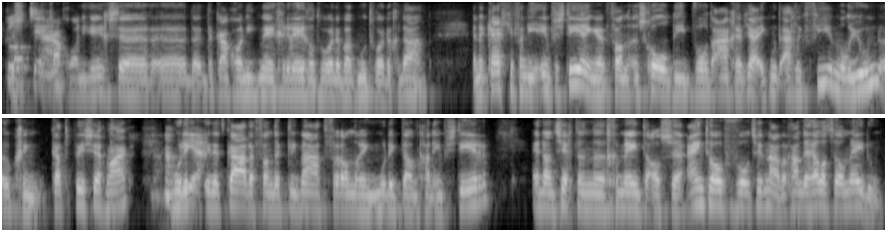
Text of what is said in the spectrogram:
Klopt, dus Er ja. kan, gewoon niet er er kan gewoon niet mee geregeld worden wat moet worden gedaan. En dan krijg je van die investeringen van een school die bijvoorbeeld aangeeft, ja, ik moet eigenlijk 4 miljoen, ook geen kattenpis zeg maar, moet ik Ja. in het kader van de klimaatverandering moet ik dan gaan investeren. En dan zegt een eh, gemeente als eh, Eindhoven bijvoorbeeld, zegt, nou, we gaan de helft wel meedoen.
